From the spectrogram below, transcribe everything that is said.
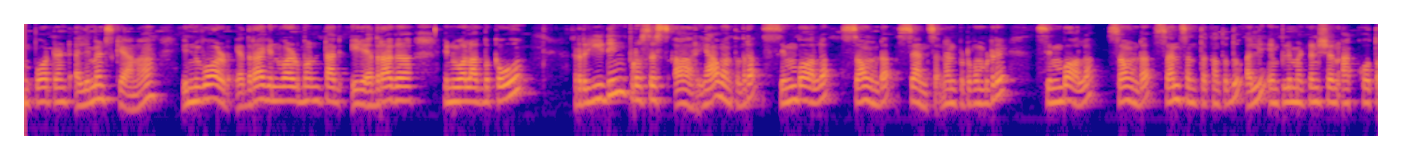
important elements can involved ಎದ್ರಾಗ ಇನ್ವಾಲ್ವ್ಮೆಂಟ್ ಆಗಿ ಎದ್ರಾಗ ಇನ್ವಾಲ್ವ್ ಆಗ್ಬೇಕವು? ರೀಡಿಂಗ್ ಪ್ರೊಸೆಸ್ ಆರ್ ಯಾವ ಅಂತಂದ್ರೆ? ಸಿಂಬಾಲ ಸೌಂಡ ಸೆನ್ಸ್ ನೆನ್ಪಿಟ್ಕೊಂಡ್ಬಿಡ್ರಿ ಸಿಂಬಾಲ ಸೌಂಡ ಸೆನ್ಸ್ ಅಂತಕ್ಕಂಥದ್ದು ಅಲ್ಲಿ ಇಂಪ್ಲಿಮೆಂಟೇಷನ್ ಹಾಕೋತ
